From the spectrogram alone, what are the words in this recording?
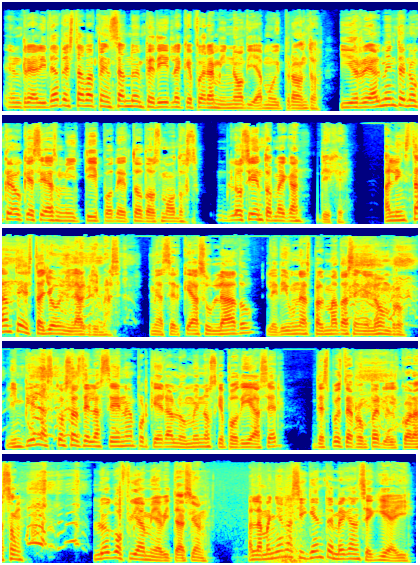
En realidad estaba pensando en pedirle que fuera mi novia muy pronto, y realmente no creo que seas mi tipo de todos modos. Lo siento, Megan, dije. Al instante estalló en lágrimas. Me acerqué a su lado, le di unas palmadas en el hombro, limpié las cosas de la cena porque era lo menos que podía hacer, después de romperle el corazón. Luego fui a mi habitación. A la mañana siguiente Megan seguía ahí.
